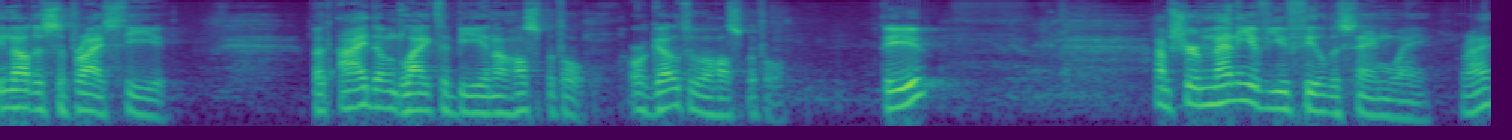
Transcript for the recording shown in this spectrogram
not a surprise to you. But I don't like to be in a hospital or go to a hospital. Do you? I'm sure many of you feel the same way, right?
